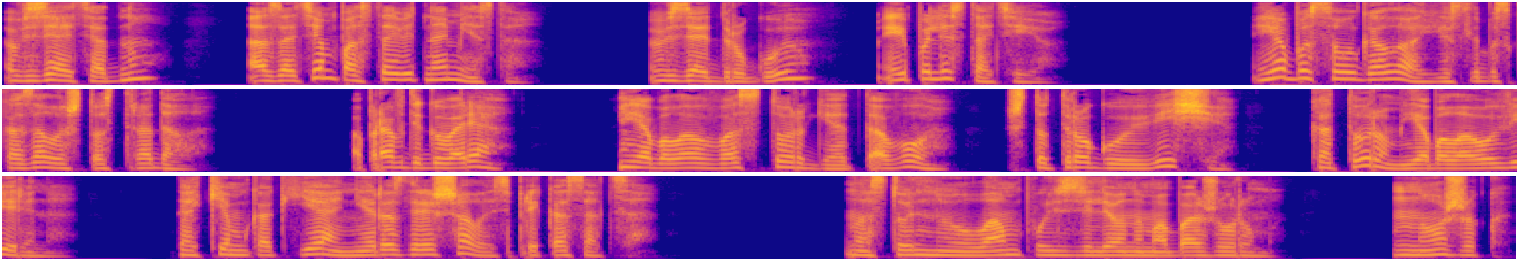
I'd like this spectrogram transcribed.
взять одну, а затем поставить на место, взять другую и полистать ее. Я бы солгала, если бы сказала, что страдала. По правде говоря, я была в восторге от того, что трогаю вещи, которым я была уверена, таким как я не разрешалось прикасаться. Настольную лампу с зеленым абажуром, ножик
